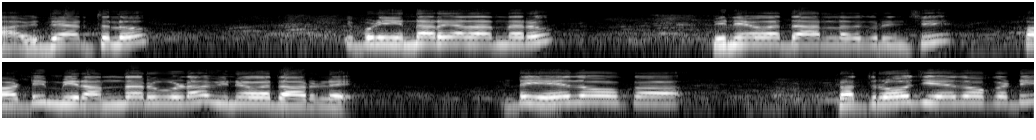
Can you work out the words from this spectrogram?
ఆ విద్యార్థులు ఇప్పుడు విన్నారు కదా అందరూ వినియోగదారుల గురించి. కాబట్టి మీరందరూ కూడా వినియోగదారులే. అంటే ఏదో ఒక ప్రతిరోజు ఏదో ఒకటి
